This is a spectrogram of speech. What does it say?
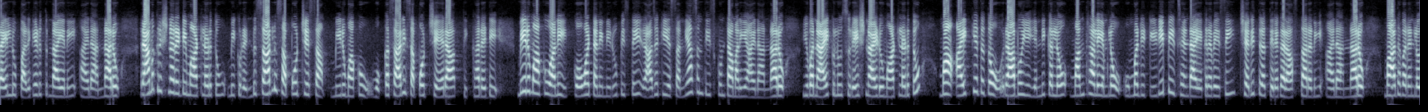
రైళ్ళు పరిగెడుతున్నాయని ఆయన అన్నారు. రామకృష్ణారెడ్డి మాట్లాడుతూ మీకు రెండుసార్లు సపోర్ట్ చేస్తాం మీరు మాకు ఒక్కసారి సపోర్ట్ చేయరా తిక్కారెడ్డి? మీరు మాకు అని కోవట్టని నిరూపిస్తే రాజకీయ సన్యాసం తీసుకుంటామని ఆయన అన్నారు. యువ నాయకులు సురేష్ నాయుడు మాట్లాడుతూ మా ఐక్యతతో రాబోయే ఎన్నికల్లో మంత్రాలయంలో ఉమ్మడి టీడీపీ జెండా ఎగరవేసి చరిత్ర తిరగరాస్తారని ఆయన అన్నారు. మాధవరంలో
